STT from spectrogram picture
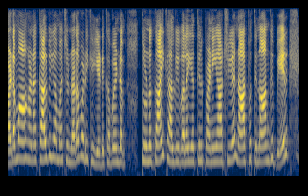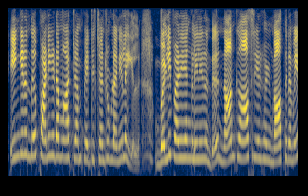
வடமாகாண கல்வி அமைச்சு நடவடிக்கை எடுக்க வேண்டும். துணுக்காய் கல்வி வலயத்தில் பணியாற்றிய நாற்பத்தி நான்கு பேர் இங்கிருந்து பணியிட மாற்றம் பெற்று சென்றுள்ள நிலையில் வெளி வலயங்களிலிருந்து நான்கு ஆசிரியர்கள் மாத்திரமே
